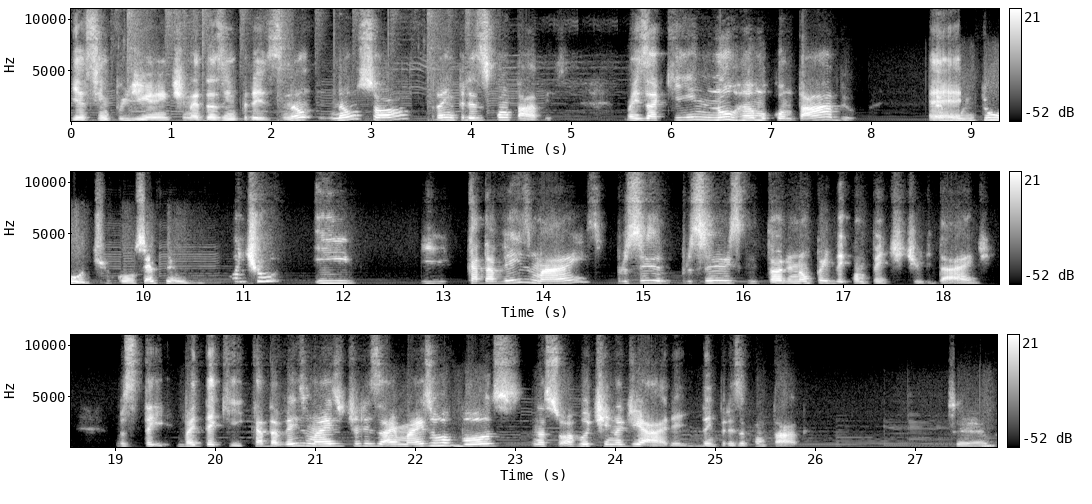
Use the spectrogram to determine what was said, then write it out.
e assim por diante, né? Das empresas. Não, não só para empresas contábeis, mas aqui no ramo contábil. É, é muito útil, com certeza útil e, e cada vez mais, para o seu, seu escritório não perder competitividade, você tem, vai ter que cada vez mais utilizar mais robôs na sua rotina diária da empresa contábil. Certo.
